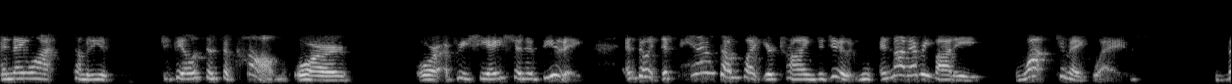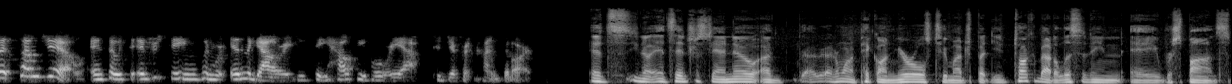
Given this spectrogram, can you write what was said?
And they want somebody to feel a sense of calm or or appreciation of beauty. And so it depends on what you're trying to do. And not everybody wants to make waves, but some do. And so it's interesting when we're in the gallery to see how people react to different kinds of art. It's you know it's interesting. I know i I do not want to pick on murals too much, but you talk about eliciting a response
